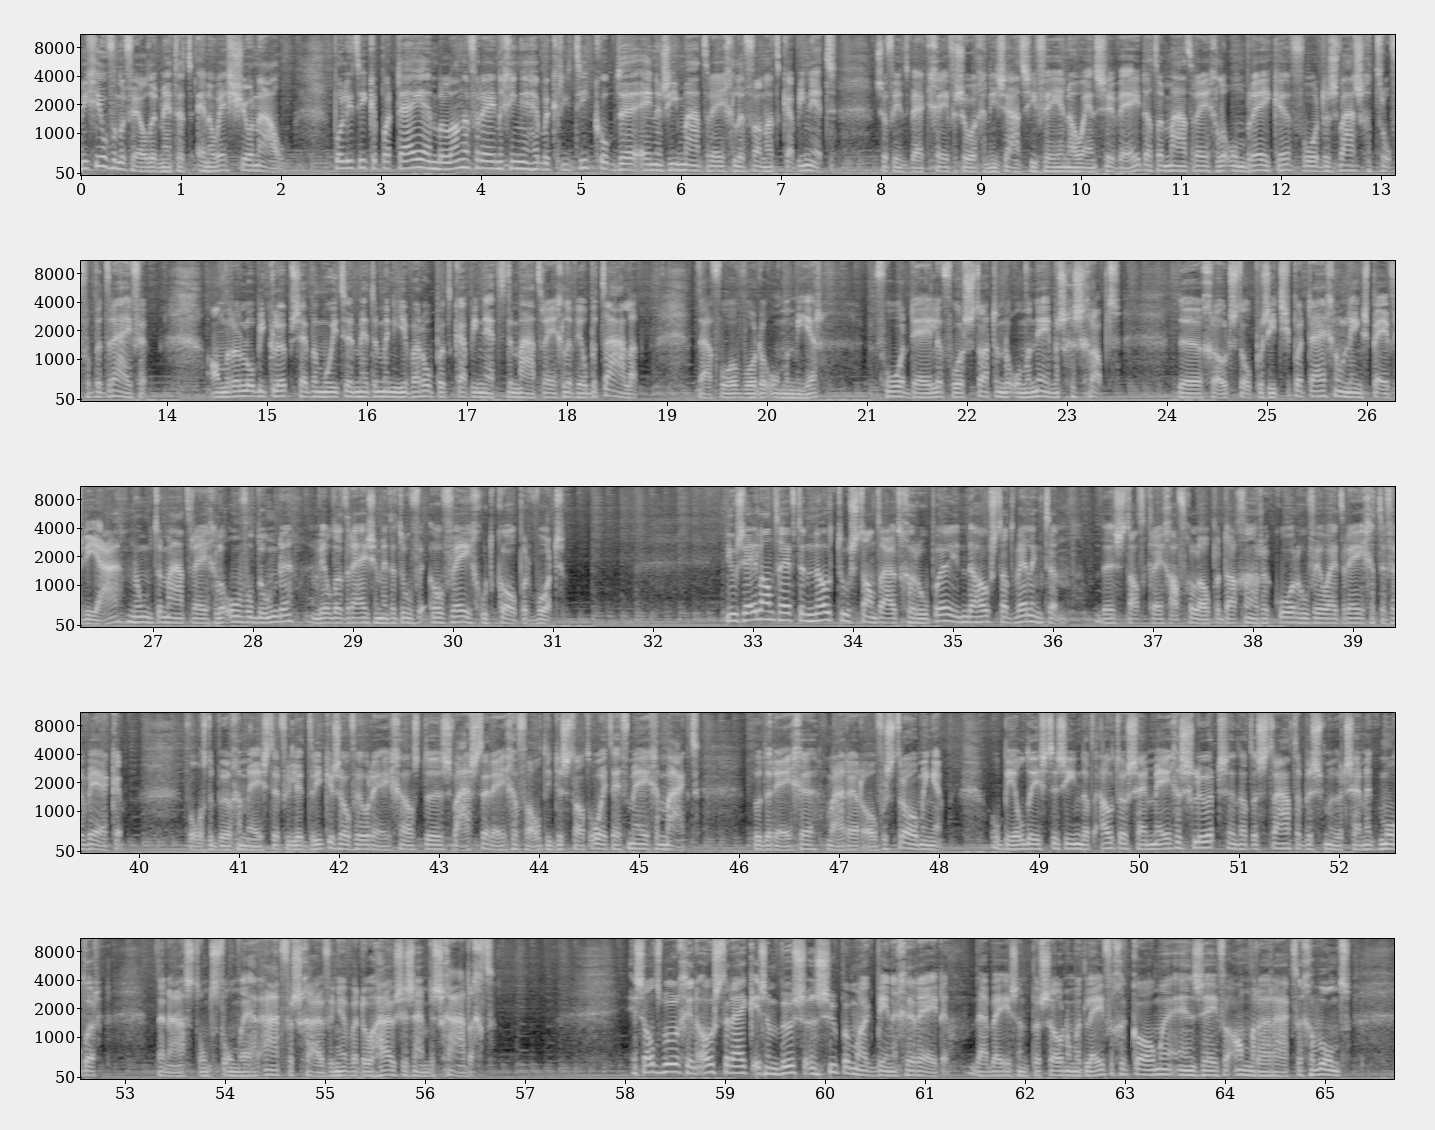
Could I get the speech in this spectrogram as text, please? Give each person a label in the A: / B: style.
A: Michiel van der Velde met het NOS-journaal. Politieke partijen en belangenverenigingen hebben kritiek op de energiemaatregelen van het kabinet. Zo vindt werkgeversorganisatie VNO-NCW dat er maatregelen ontbreken voor de zwaarst getroffen bedrijven. Andere lobbyclubs hebben moeite met de manier waarop het kabinet de maatregelen wil betalen. Daarvoor worden onder meer voordelen voor startende ondernemers geschrapt. De grootste oppositiepartij GroenLinks-PVDA noemt de maatregelen onvoldoende... en wil dat reizen met het OV goedkoper wordt. Nieuw-Zeeland heeft een noodtoestand uitgeroepen in de hoofdstad Wellington. De stad kreeg afgelopen dag een record hoeveelheid regen te verwerken. Volgens de burgemeester viel het drie keer zoveel regen als de zwaarste regenval die de stad ooit heeft meegemaakt. Door de regen waren er overstromingen. Op beelden is te zien dat auto's zijn meegesleurd en dat de straten besmeurd zijn met modder. Daarnaast ontstonden er aardverschuivingen waardoor huizen zijn beschadigd. In Salzburg in Oostenrijk is een bus een supermarkt binnengereden. Daarbij is een persoon om het leven gekomen en zeven anderen raakten gewond.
